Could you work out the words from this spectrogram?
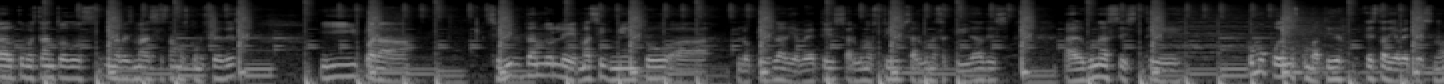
Tal? ¿Cómo están todos? Una vez más estamos con ustedes y para seguir dándole más seguimiento a lo que es la diabetes, algunos tips, algunas actividades, algunas, este, cómo podemos combatir esta diabetes, ¿no?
